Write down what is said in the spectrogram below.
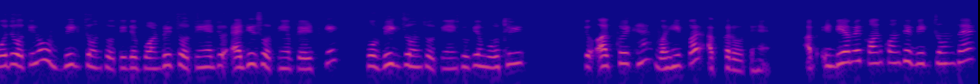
वो जो होती है, वो वीक जोन होती है, जो बाउंड्रीज होती है, जो एजिस होती है प्लेट्स की, वो वीक जोन्स होती है क्योंकि मोस्टली जो अर्थक्विक है, वहीं पर अक्कर होते हैं। अब इंडिया में कौन कौन से वीक जोन है?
